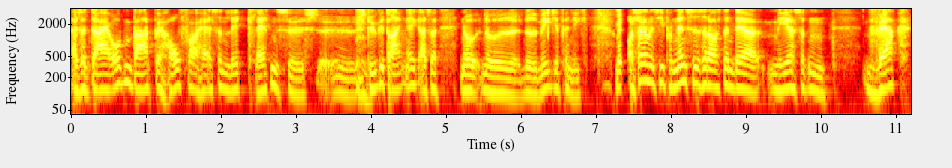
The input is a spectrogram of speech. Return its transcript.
Altså, der er åbenbart behov for at have sådan lidt klassens øh, øh, stykke dreng, ikke? Altså, noget, noget, noget mediepanik. Men... Og så kan man sige, på den anden side, så er der også den der mere sådan værk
